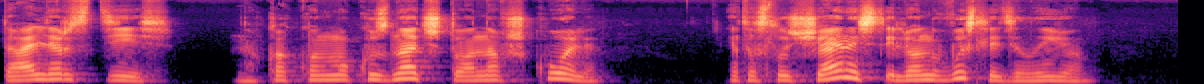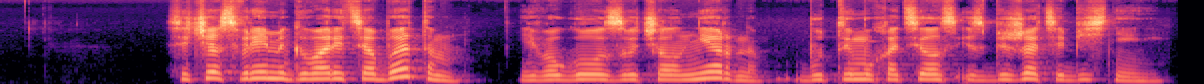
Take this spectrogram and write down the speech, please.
Тайлер здесь. Но как он мог узнать, что она в школе? Это случайность или он выследил ее? Сейчас время говорить об этом, его голос звучал нервно, будто ему хотелось избежать объяснений.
